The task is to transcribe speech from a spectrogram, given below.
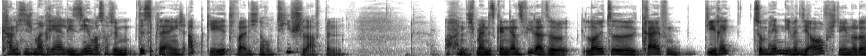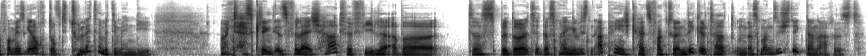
kann ich nicht mal realisieren, was auf dem Display eigentlich abgeht, weil ich noch im Tiefschlaf bin. Und ich meine, es kennen ganz viele. Also Leute greifen direkt zum Handy, wenn sie aufstehen oder von mir gehen auch auf die Toilette mit dem Handy. Und das klingt jetzt vielleicht hart für viele, aber das bedeutet, dass man einen gewissen Abhängigkeitsfaktor entwickelt hat und dass man süchtig danach ist.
